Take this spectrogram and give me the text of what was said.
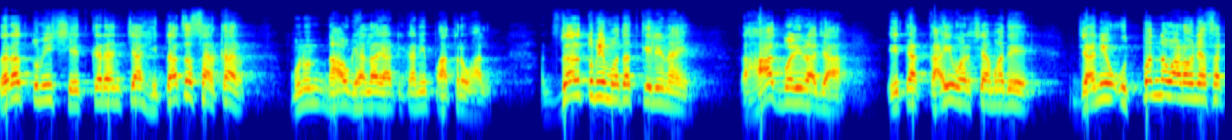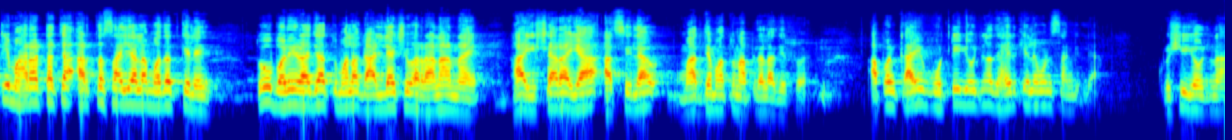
तरच तुम्ही शेतकऱ्यांच्या हिताचं सरकार म्हणून नाव घ्यायला या ठिकाणी पात्र व्हाल. जर तुम्ही मदत केली नाही तर हाच बळीराजा येत्या काही वर्षामध्ये ज्यांनी उत्पन्न वाढवण्यासाठी महाराष्ट्राच्या अर्थसहाय्याला मदत केले तो बळीराजा तुम्हाला गाडल्याशिवाय राहणार नाही. हा इशारा या असलेल्या माध्यमातून आपल्याला देतोय. आपण काही मोठी योजना जाहीर केल्या म्हणून सांगितल्या. कृषी योजना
